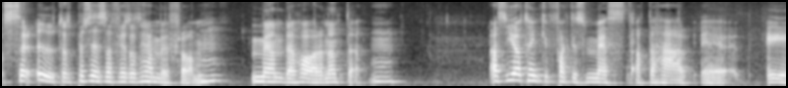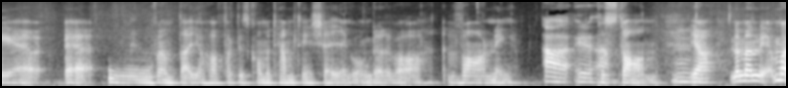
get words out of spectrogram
ser ut att precis ha flyttat hemifrån, Mm. Men det har den inte. Alltså jag tänker faktiskt mest att det här är, är eh, oh vänta, jag har faktiskt kommit hem till en tjej en gång där det var varning Ja, är det på sant? stan. Ja, nej men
